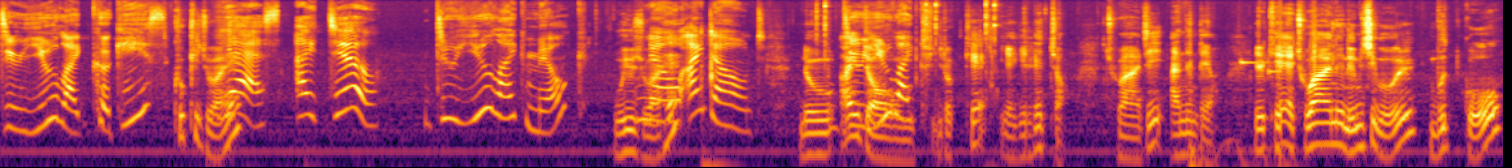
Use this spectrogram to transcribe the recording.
Do you like cookies? 쿠키 좋아해? Yes, I do. Do you like milk? 우유 좋아해? No, I don't. No, I Do you don't. like- 이렇게 얘기를 했죠. 좋아하지 않는데요. 이렇게 좋아하는 음식을 묻고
